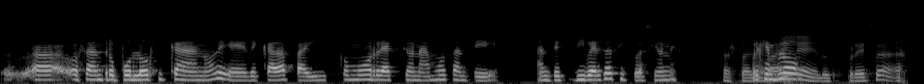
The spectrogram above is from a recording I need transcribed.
uh, o sea, antropológica, ¿no? De, de, cada país, cómo reaccionamos ante, ante diversas situaciones. Hasta Por ejemplo, lo expresa.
